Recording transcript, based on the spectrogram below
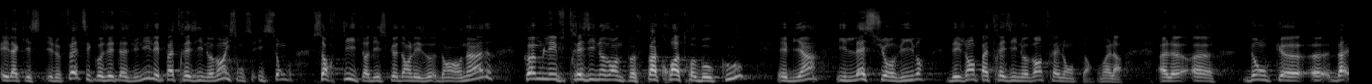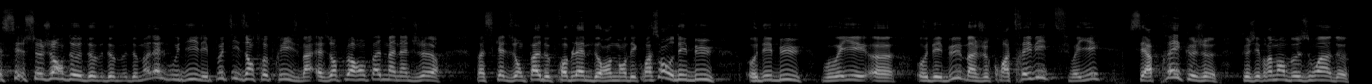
et, la question, le fait, c'est qu'aux États-Unis, les pas très innovants, ils sont, sortis, tandis que dans les, en Inde, comme les très innovants ne peuvent pas croître beaucoup, eh bien, ils laissent survivre des gens pas très innovants très longtemps. Voilà. Alors, euh, donc, euh, euh, bah, ce genre de, modèle vous dit les petites entreprises, bah, elles n'emploieront pas de manager parce qu'elles n'ont pas de problème de rendement décroissant. Au début, au début vous voyez, au début, bah, je crois très vite. Vous voyez, c'est après que, j'ai vraiment besoin de,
